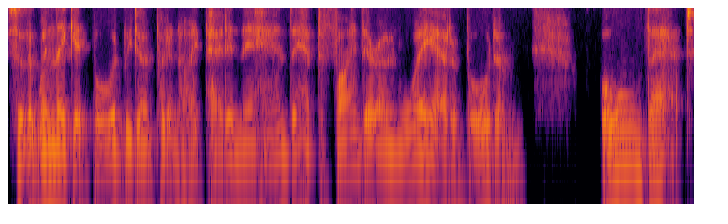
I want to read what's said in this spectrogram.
So that when they get bored, we don't put an iPad in their hand. They have to find their own way out of boredom. All that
